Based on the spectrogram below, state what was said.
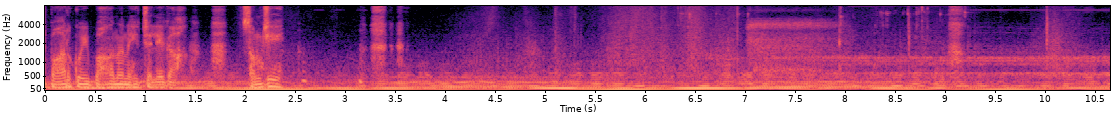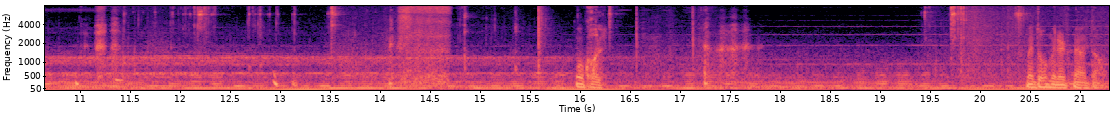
बार कोई बहाना नहीं चलेगा। समझे? वो खोल। मैं दो मिनट में आता हूँ।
